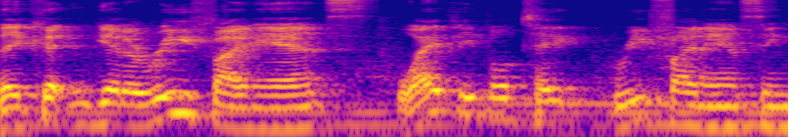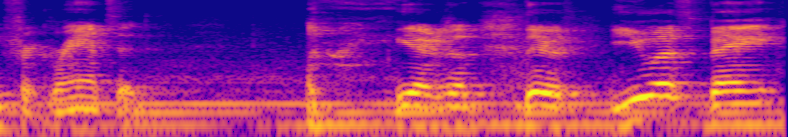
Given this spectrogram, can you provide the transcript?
They couldn't get a refinance. White people take refinancing for granted. you there's U.S. Bank.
